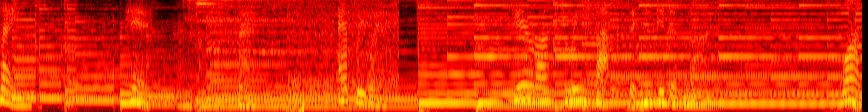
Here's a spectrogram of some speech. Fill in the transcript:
Planes. Here. There. Everywhere. Here are three facts that you didn't know. 1.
